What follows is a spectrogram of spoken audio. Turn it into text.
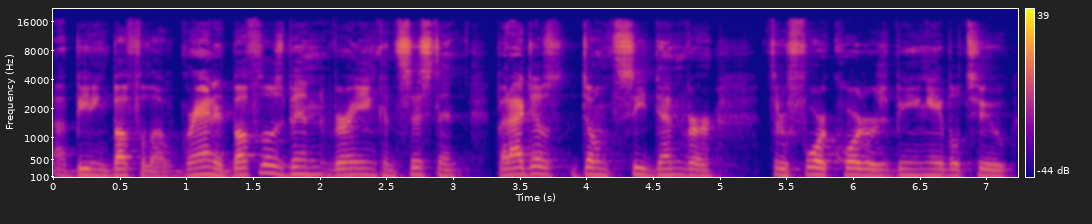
uh, beating Buffalo. Granted, Buffalo's been very inconsistent, but I just don't see Denver through four quarters being able to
